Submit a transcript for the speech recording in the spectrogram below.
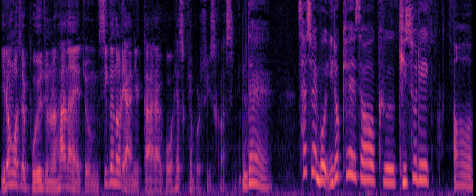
이런 것을 보여주는 하나의 좀 시그널이 아닐까라고 해석해 볼 수 있을 것 같습니다. 네. 사실 뭐 이렇게 해서 그 기술이 어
